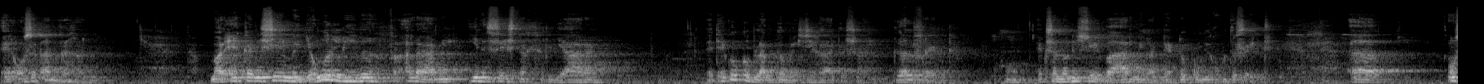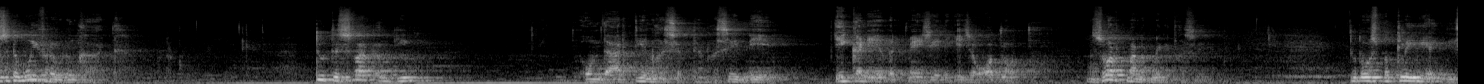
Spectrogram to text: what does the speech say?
En ons het aangegaan. Maar ek kan sê my jonger lewe, veral daar in die 61 jare, het ek ook 'n blanke meisie gehad as 'n girlfriend. Ek sal nou nie sê waar nie, want net nou kom die goeders uit. Uh ons het 'n mooi verhouding gehad. Toe te swak ouetjie om daar teen gesit en gesê nee, jy kan nie wit mense nie, jy's 'n hotnot. Swart man het my dit gesê. Toe het ons beklei die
